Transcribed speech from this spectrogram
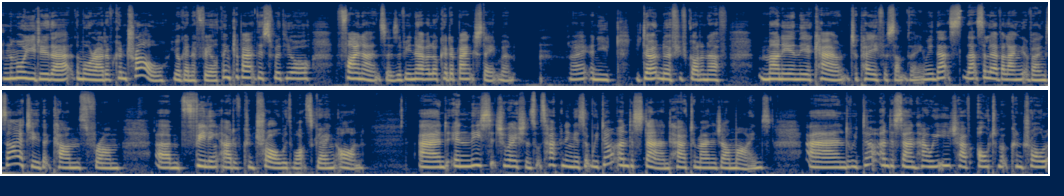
And the more you do that, the more out of control you're going to feel. Think about this with your finances. If you never look at a bank statement, right, and you, you don't know if you've got enough money in the account to pay for something, I mean, that's, that's a level of anxiety that comes from um, feeling out of control with what's going on. And in these situations, what's happening is that we don't understand how to manage our minds and we don't understand how we each have ultimate control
